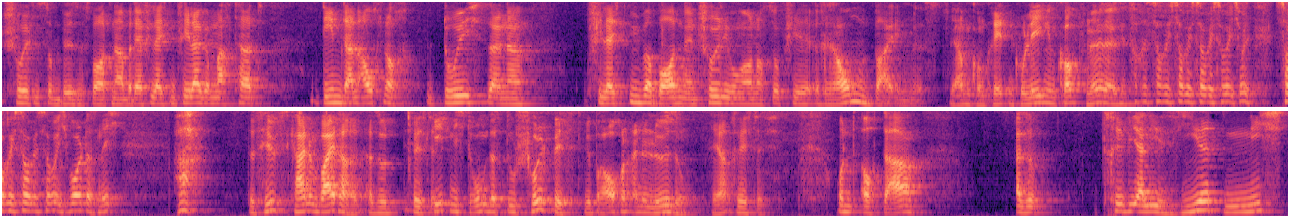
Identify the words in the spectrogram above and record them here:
Schuld ist so ein böses Wort, ne, aber der vielleicht einen Fehler gemacht hat, dem dann auch noch durch seine vielleicht überbordende Entschuldigung auch noch so viel Raum bei ihm ist. Wir haben einen konkreten Kollegen im Kopf, ne? der, sorry, sorry, sorry, sorry, sorry, ich wollte, sorry, sorry, sorry, ich wollte das nicht. Ha, das hilft keinem weiter. Also Richtig. es geht nicht darum, dass du schuld bist. Wir brauchen eine Lösung. Ja? Richtig. Und auch da, also trivialisiert nicht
